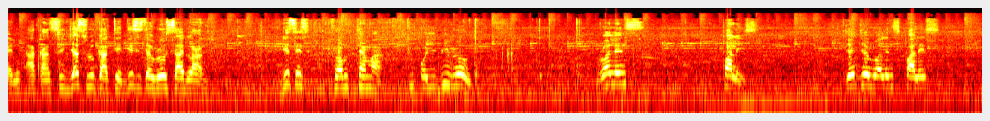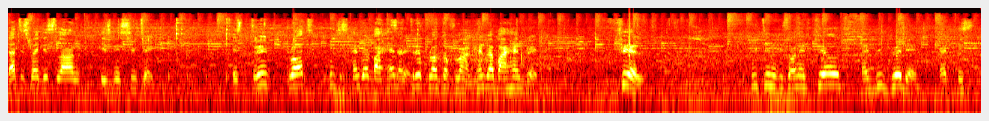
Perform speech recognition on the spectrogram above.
And I can see, just look at it. This is the roadside land. This is from Tema to Oyibi Road. Rawlings Palace. JJ Rawlings Palace. That is where this land is being suited. It's three plots, which is 100 by 100. three plot of land, 100 by 100. Field. Footing is on a field and degraded. And it's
